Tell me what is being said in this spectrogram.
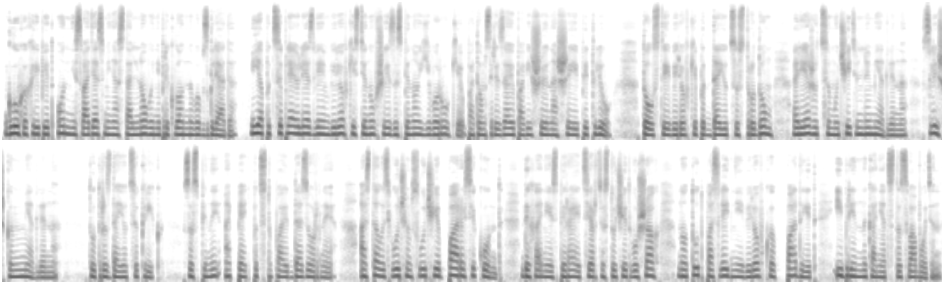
согнувшись пополам, хрипло кашляет и сипит. Меня так и тянет кинуться на помощь, но тут я замечаю Брина. «Мира!» Глухо хрипит он, не сводя с меня стального непреклонного взгляда. Я подцепляю лезвием веревки, стянувшие за спиной его руки, потом срезаю повисшую на шее петлю. Толстые веревки поддаются с трудом, режутся мучительно медленно, слишком медленно. Тут раздается крик. Со спины опять подступают дозорные. Осталось в лучшем случае пара секунд. Дыхание спирает, сердце стучит в ушах, но тут последняя веревка падает, и Брин наконец-то свободен.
